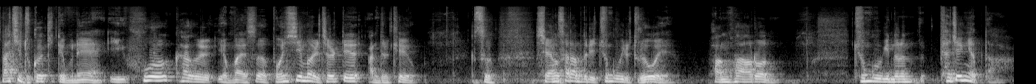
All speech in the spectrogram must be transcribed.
낯이 두껍기 때문에 이 후억학을 연마해서 본심을 절대 안 들켜요. 그래서 서양 사람들이 중국인을 두려워해요. 황화론. 중국인들은 표정이 없다.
